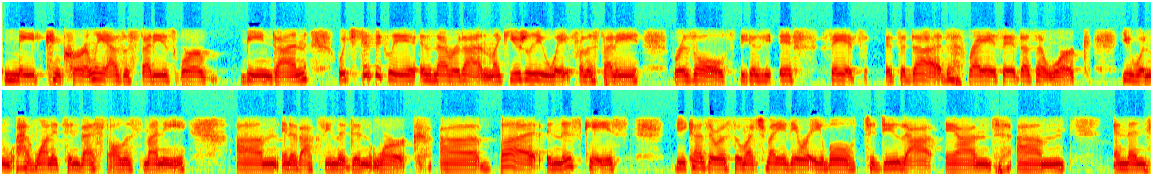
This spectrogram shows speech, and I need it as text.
made concurrently as the studies were being done, which typically is never done. Like usually you wait for the study results because if say it's it's a dud, right? Say it doesn't work, you wouldn't have wanted to invest all this money um, in a vaccine that didn't work. Uh, but in this case, because there was so much money, they were able to do that and um, and then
